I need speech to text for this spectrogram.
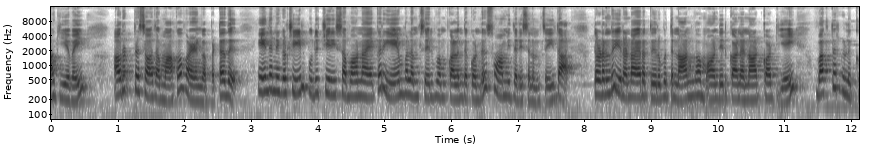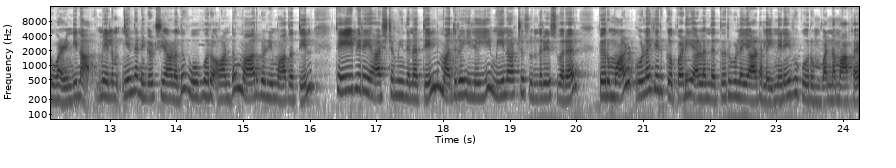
ஆகியவை அருட்பிரசாதமாக வழங்கப்பட்டது. இந்த நிகழ்ச்சியில் புதுச்சேரி சபாநாயகர் ஏம்பலம் செல்வம் கலந்து கொண்டு சுவாமி தரிசனம் செய்தார். தொடர்ந்து இரண்டாயிரத்து இருபத்தி நான்காம் ஆண்டிற்கான நாட்காட்டியை பக்தர்களுக்கு வழங்கினார். மேலும் இந்த நிகழ்ச்சியானது ஒவ்வொரு ஆண்டும் மார்கழி மாதத்தில் தேய்பிரை அஷ்டமி தினத்தில் மதுரையிலேயே மீனாட்சி சுந்தரேஸ்வரர் பெருமாள் உலகிற்கு படி அளந்த திருவிளையாடலை நினைவு கூறும் வண்ணமாக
